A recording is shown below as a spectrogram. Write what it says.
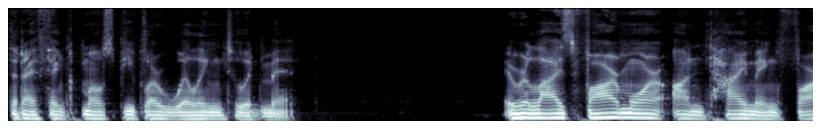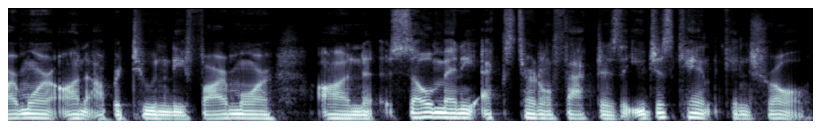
than I think most people are willing to admit. It relies far more on timing, far more on opportunity, far more on so many external factors that you just can't control.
